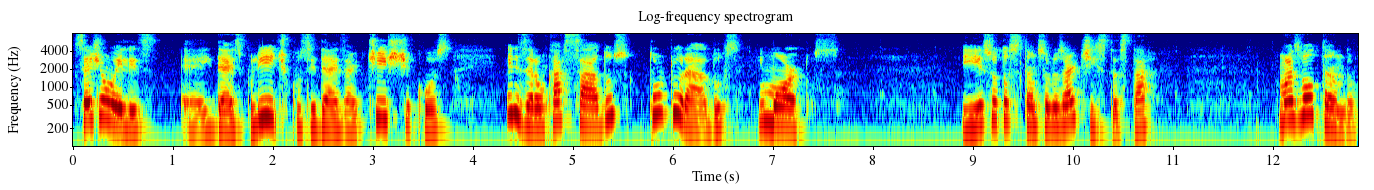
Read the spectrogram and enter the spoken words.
sejam eles é, ideais políticos, ideais artísticos, eles eram caçados, torturados e mortos. E isso eu tô citando sobre os artistas, tá? Mas voltando,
